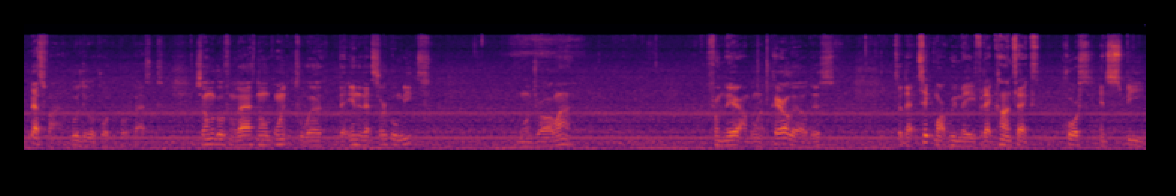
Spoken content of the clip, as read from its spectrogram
But that's fine. We'll do a port-to-port passage. So I'm gonna go from the last known point to where the end of that circle meets. I'm gonna draw a line. From there, I'm gonna parallel this to that tick mark we made for that contact course and speed.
